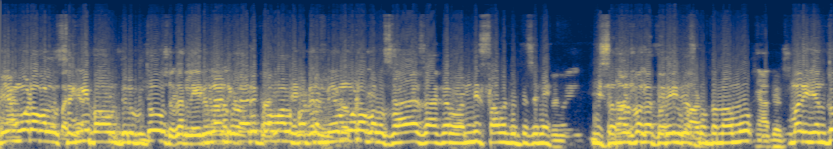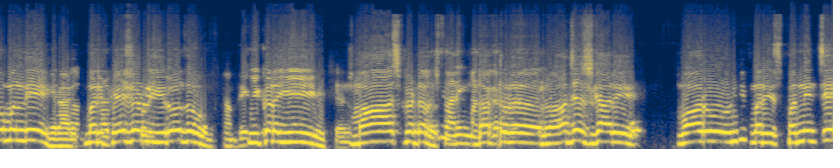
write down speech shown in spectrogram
మేము కూడా వాళ్ళ సంఘీభావం తెలుపుతూ ఇలాంటి కార్యక్రమాల పట్ల మేము కూడా వాళ్ళ సహాయ సహకారం అందిస్తామని చెప్పేసి ఈ సందర్భంగా తెలియజేసుకుంటున్నాము. మరి ఎంతో మంది మరి పేషెంట్లు ఈ రోజు ఇక్కడ ఈ మా హాస్పిటల్ డాక్టర్ రాజేష్ గారి వారు మరి స్పందించి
